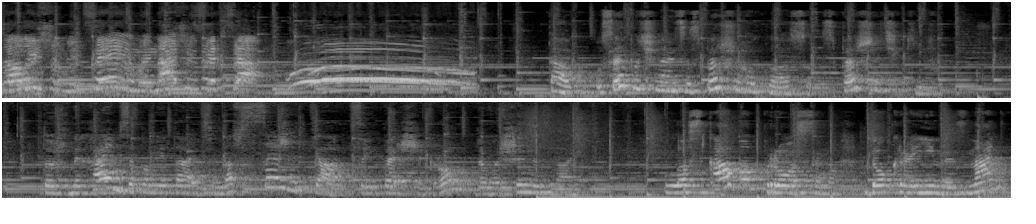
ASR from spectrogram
залишимо ліцеями наші серця. Так, усе починається з першого класу, з першачків. Тож нехай їм запам'ятається на все життя цей перший крок до вершини знань. Ласкаво просимо до країни знань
